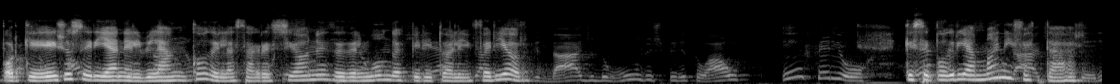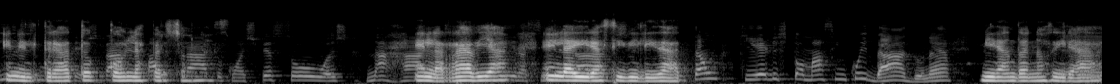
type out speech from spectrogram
porque ellos serían el blanco de las agresiones desde el mundo espiritual inferior que se podría manifestar en el trato con las personas, en la rabia, en la irascibilidad. Miranda nos dirá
